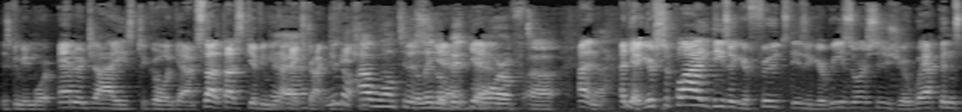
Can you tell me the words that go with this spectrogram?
is going to be more energized to go and get them. So, that, that's giving you that extra You know, I wanted a This- little yeah, bit yeah. more of. Uh, And, Yeah. and yeah, your supply, these are your foods, these are your resources, your weapons,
